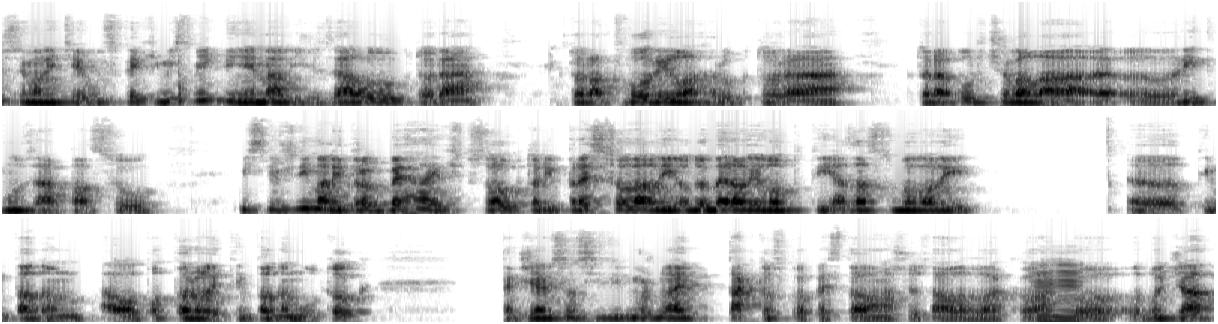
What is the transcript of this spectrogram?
že sme mali tie úspechy, my sme nikdy nemali, že zálohu, ktorá, ktorá tvorila hru, ktorá, ktorá určovala uh, rytmu zápasu, my sme vždy mali troch behajých psov, ktorí presovali, odoberali lopty a zasubovali uh, tým pádom, alebo podporovali tým pádom útok. Takže ja by som si možno aj takto skôr predstavoval našu zálohu, ako, mm. ako, lebo Judd,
